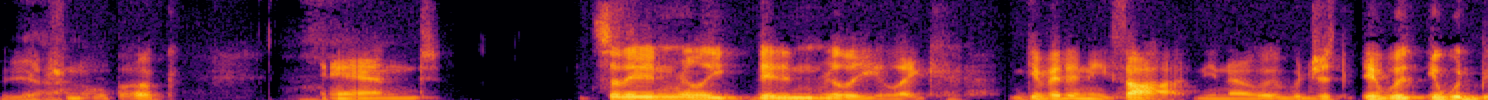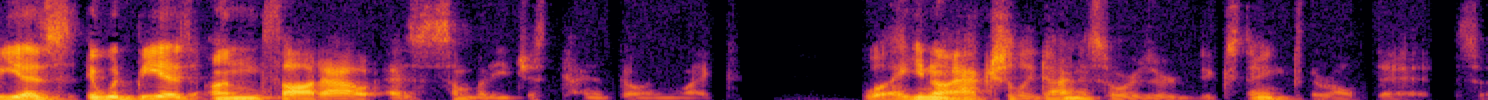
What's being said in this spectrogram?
yeah fictional book, and so they didn't really they didn't really like give it any thought. You know, it would just it would it would be as it would be as unthought out as somebody just kind of going like, well, you know, actually dinosaurs are extinct. They're all dead. So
